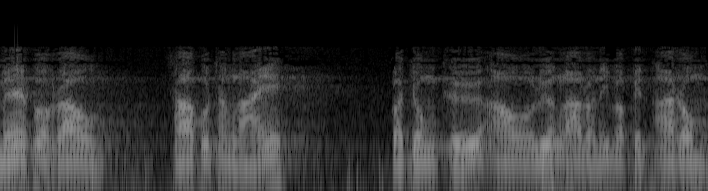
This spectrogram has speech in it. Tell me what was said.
แม้พวกเราชาวพุทธทั้งหลาย ก็จงถือเอาเรื่องราวเหล่านี้มาเป็นอารมณ์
